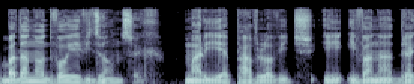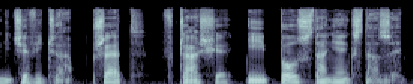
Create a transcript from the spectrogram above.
Badano dwoje widzących, Marię Pawlowicz i Iwana Dragiciewicza, przed, w czasie i po stanie ekstazy.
